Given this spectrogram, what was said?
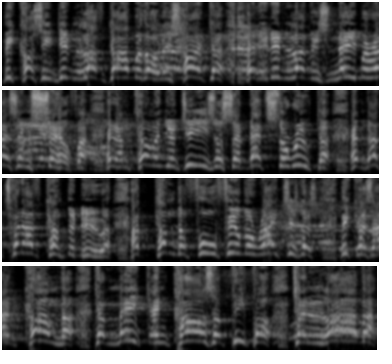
because he didn't love God with all his heart and he didn't love his neighbor as himself. And I'm telling you, Jesus said that's the root, and that's what I've come to do. I've come to fulfill the righteousness because I've come to make and cause a people to love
